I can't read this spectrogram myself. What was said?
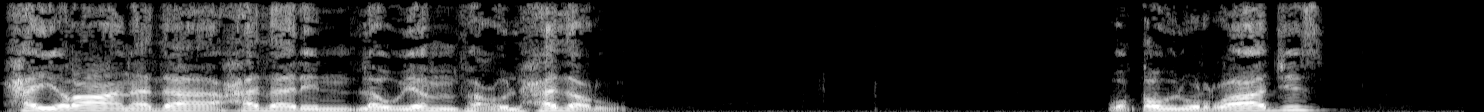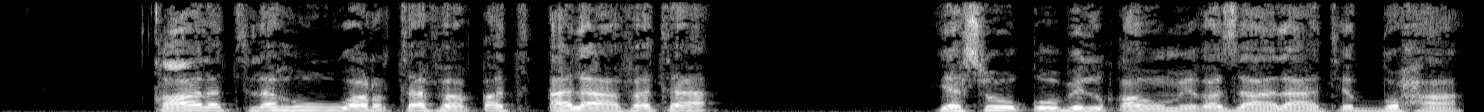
حيران ذا حذر لو ينفع الحذر. وقول الراجز قالت له وارتفقت ألا فتى يسوق بالقوم غزالات الضحى.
